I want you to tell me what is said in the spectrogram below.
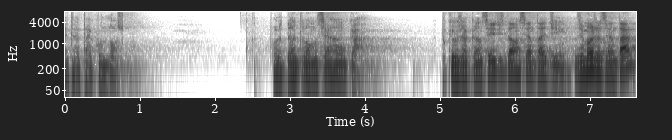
vai tratar conosco. Portanto, vamos se arrancar. Porque eu já cansei de dar uma sentadinha. Os irmãos já sentaram?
